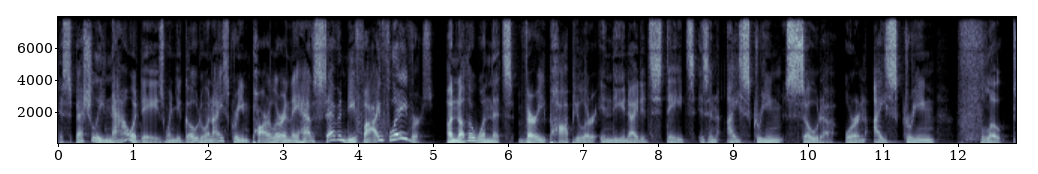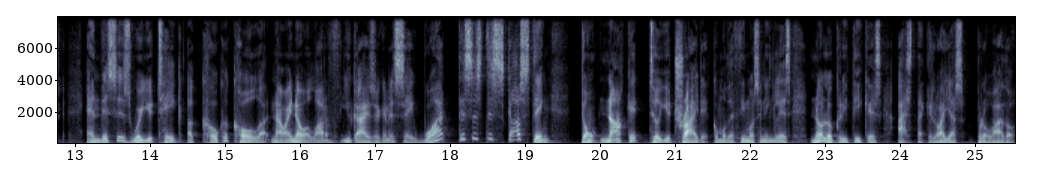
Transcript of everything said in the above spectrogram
Especially nowadays when you go to an ice cream parlor and they have 75 flavors. Another one that's very popular in the United States is an ice cream soda or an ice cream float. And this is where you take a Coca Cola. Now, I know a lot of you guys are going to say, What? This is disgusting. Don't knock it till you tried it. Como decimos en inglés, no lo critiques hasta que lo hayas probado.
